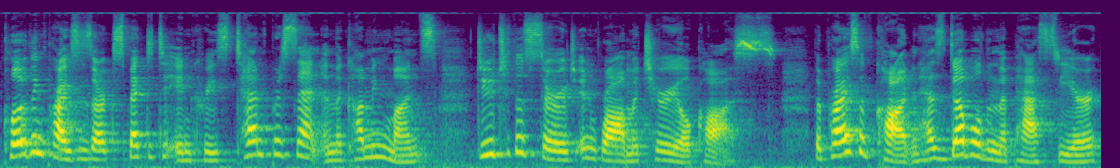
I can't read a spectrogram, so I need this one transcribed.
Clothing prices are expected to increase 10% in the coming months due to the surge in raw material costs. The price of cotton has doubled in the past year,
